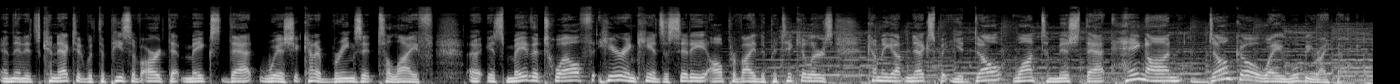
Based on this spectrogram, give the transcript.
and then it's connected with the piece of art that makes that wish. It kind of brings it to life. Uh, it's May the 12th here in Kansas City. I'll provide the particulars coming up next, but you don't want to miss that. Hang on, don't go away. We'll be right back.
